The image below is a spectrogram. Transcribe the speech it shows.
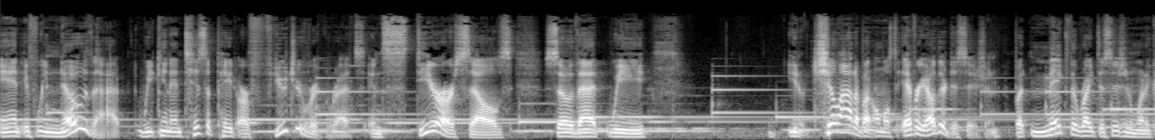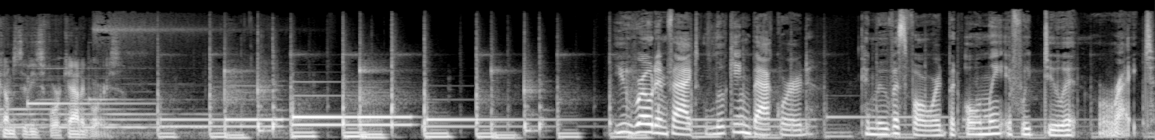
And if we know that, we can anticipate our future regrets and steer ourselves so that we you know, chill out about almost every other decision, but make the right decision when it comes to these four categories. You wrote, in fact, looking backward can move us forward, but only if we do it right.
